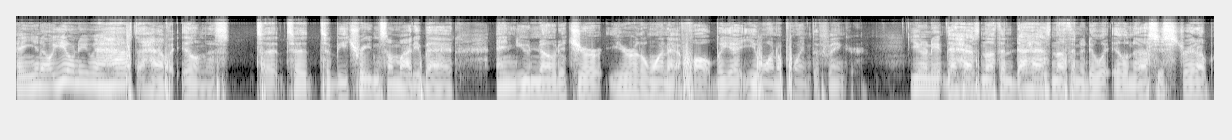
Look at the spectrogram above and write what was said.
and you know, you don't even have to have an illness to, to, to be treating somebody bad and you know that you're you're the one at fault, but yet you want to point the finger. You don't that has nothing that has nothing to do with illness. That's just straight up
